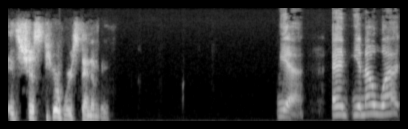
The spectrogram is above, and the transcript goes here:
it's just your worst enemy. Yeah. And you know what?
